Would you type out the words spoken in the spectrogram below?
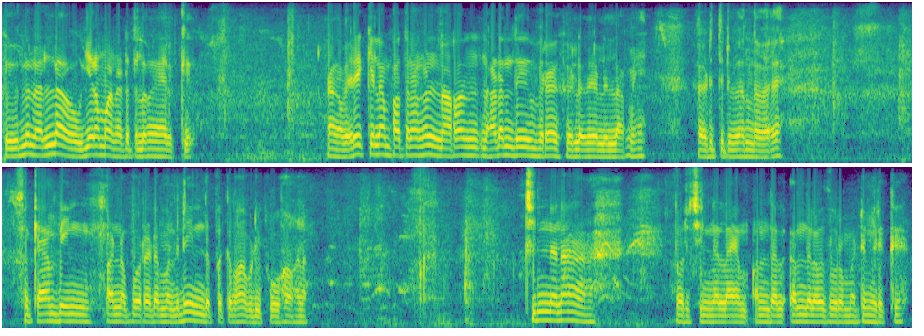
இது வந்து நல்ல உயரமான இடத்துல தான் இருக்குது நாங்கள் விரைக்கெல்லாம் பார்த்தோன்னாங்க நடந் நடந்து விறகுகள் எல்லாமே எடுத்துகிட்டு வந்தவ. ஸோ கேம்பிங் பண்ண போகிற இடம் வந்துட்டு இந்த பக்கமாக அப்படி போகணும். சின்னனா ஒரு சின்ன லயம் அந்த அந்தளவு தூரம் மட்டும் இருக்குது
